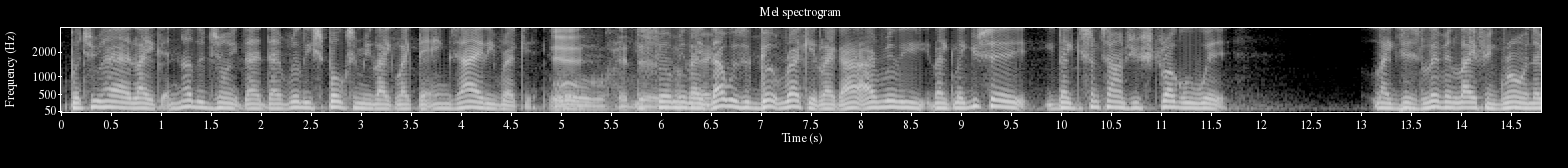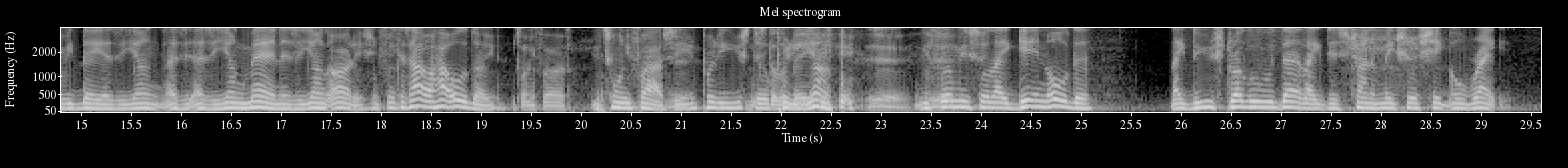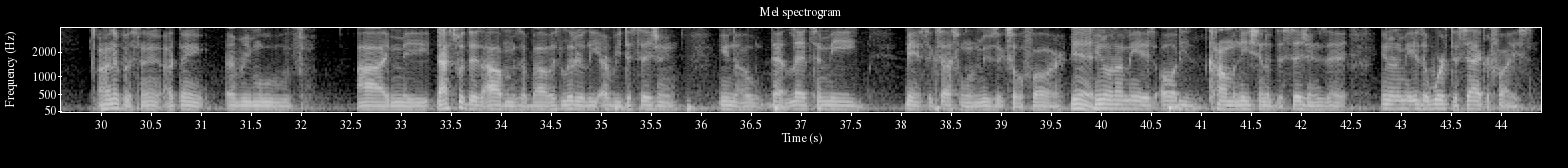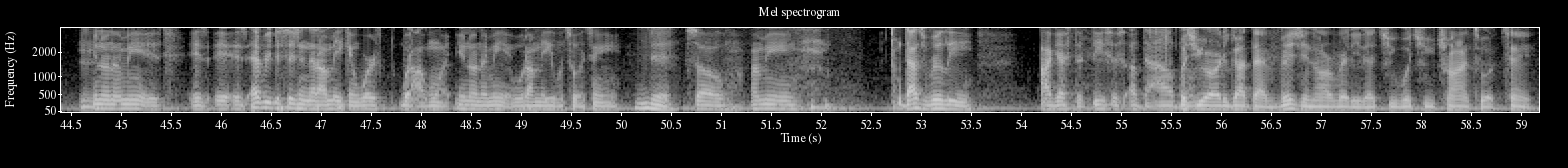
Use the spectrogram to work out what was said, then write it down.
but you had like another joint that that really spoke to me, like like the anxiety record. Ooh, it did. You feel me? Like that was a good record. Like I, I really like like you said, like sometimes you struggle with like just living life and growing every day as a young as a, as a young man as a young artist? You feel? Because how how old are you? 25. you're 25, so Yeah. you pretty you still, still pretty young. Yeah. You yeah. feel me? So like getting older, like do you struggle with that? Like just trying to make sure shit go right. hundred percent. I think every move I made. That's what this album is about. It's literally every decision, you know, that led to me being successful in music so far. Yeah. You know what I mean? It's all these combination of decisions that you know what I mean. Is it worth the sacrifice? You mm. know what I mean? Is, is is every decision that I'm making worth what I want? You know what I mean? What I'm able to attain. Yeah. So I mean, that's really, I guess, the thesis of the album. But you already got that vision already that you what you trying to obtain.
